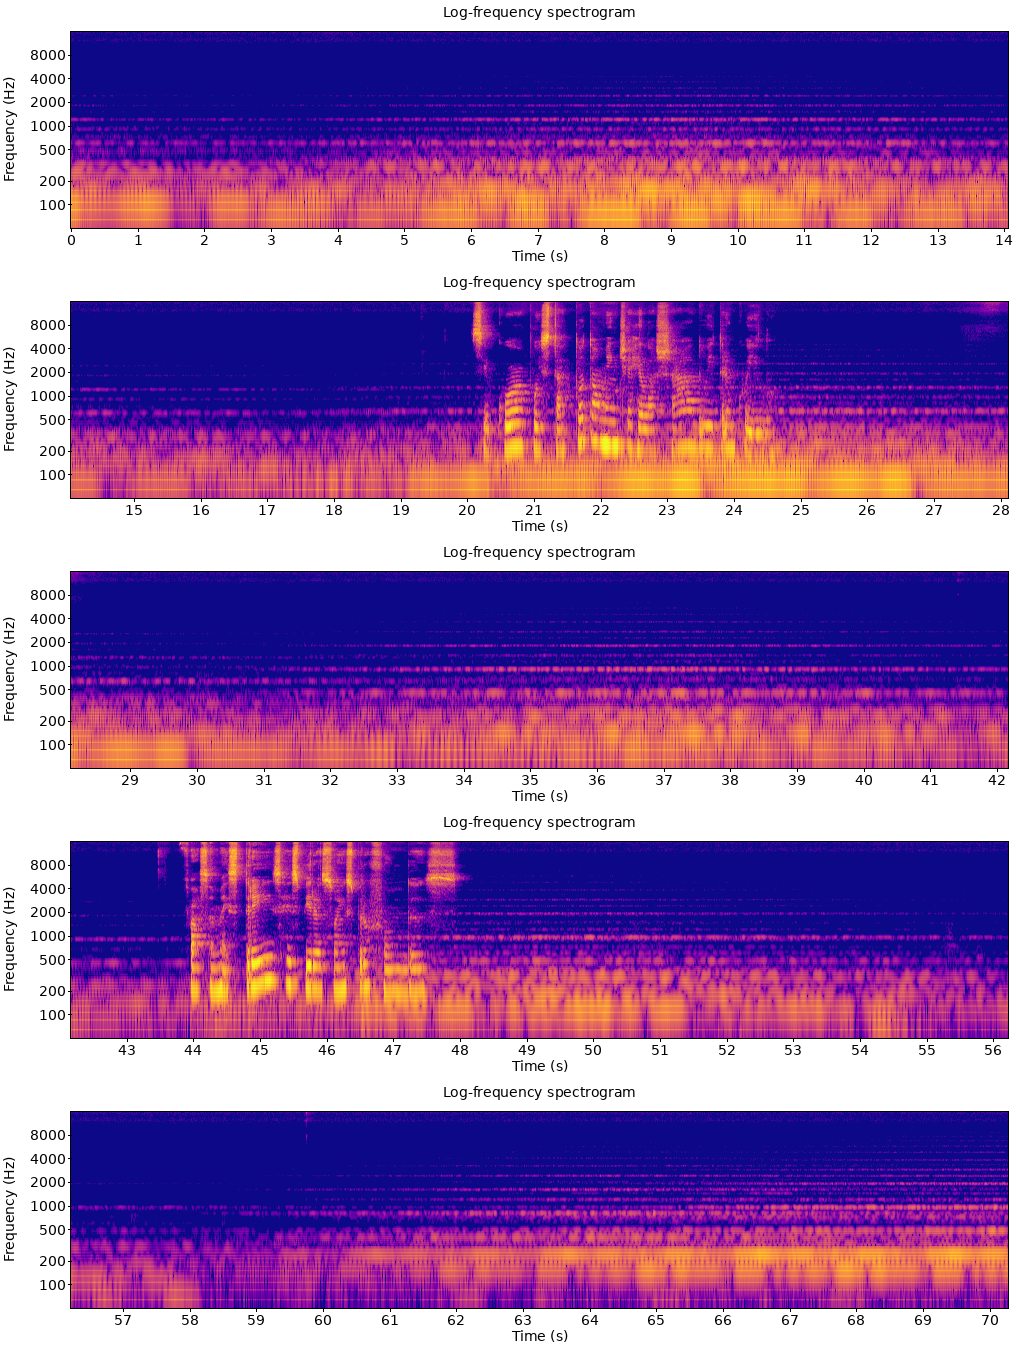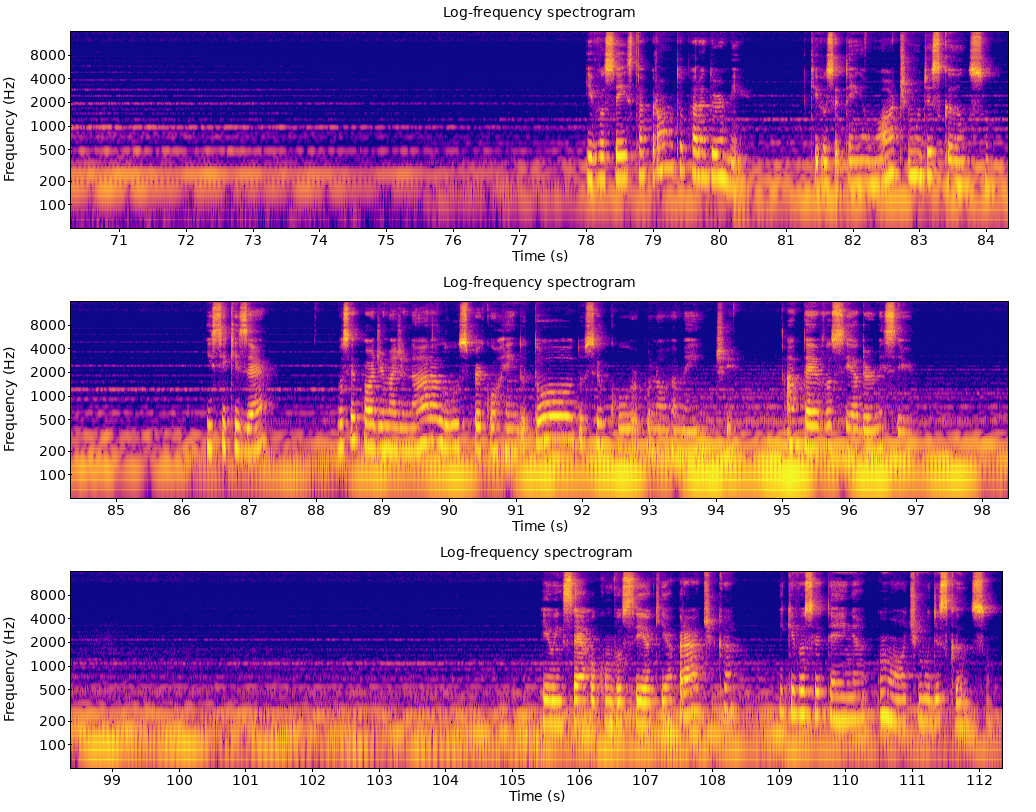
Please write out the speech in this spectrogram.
Seu corpo está totalmente relaxado e tranquilo. Faça mais três respirações profundas. E você está pronto para dormir. Que você tenha um ótimo descanso. E se quiser, você pode imaginar a luz percorrendo todo o seu corpo novamente até você adormecer. Eu encerro com você aqui a prática e que você tenha um ótimo descanso.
